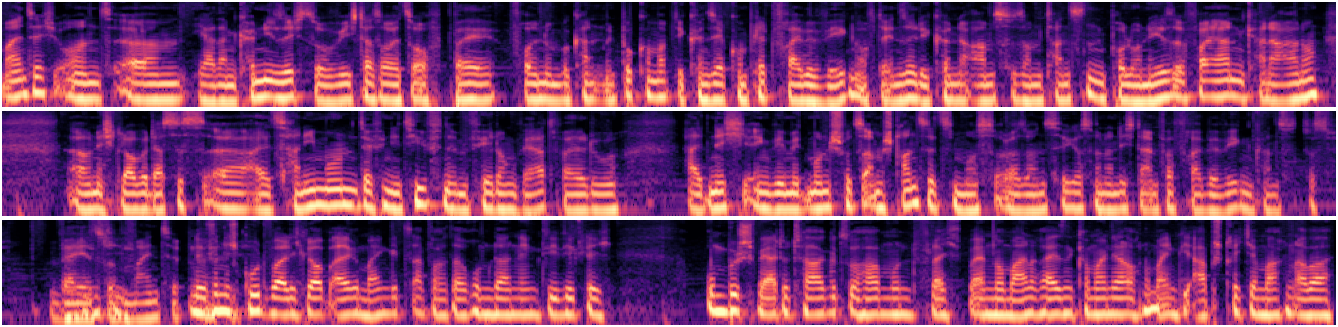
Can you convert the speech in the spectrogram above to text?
meinte ich. Und ähm, ja, dann können die sich, so wie ich das auch jetzt auch bei Freunden und Bekannten mitbekommen habe, die können sich ja komplett frei bewegen auf der Insel. Die können da abends zusammen tanzen, Polonaise feiern, keine Ahnung. Äh, Und ich glaube, das ist äh, als Honeymoon definitiv eine Empfehlung wert, weil du halt nicht irgendwie mit Mundschutz am Strand sitzen musst oder sonstiges, sondern dich da einfach frei bewegen kannst. Das wäre jetzt so mein Tipp. Ne, finde ich gut, weil ich glaube, allgemein geht es einfach darum, dann irgendwie wirklich unbeschwerte Tage zu haben und vielleicht beim normalen Reisen kann man ja auch nochmal irgendwie Abstriche machen, aber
